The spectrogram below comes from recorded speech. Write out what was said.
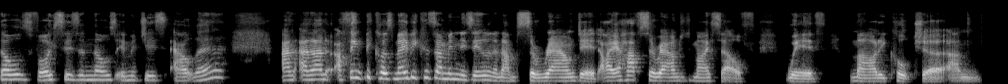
those voices and those images out there. And and I think because maybe because I'm in New Zealand and I'm surrounded I have surrounded myself with Maori culture and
